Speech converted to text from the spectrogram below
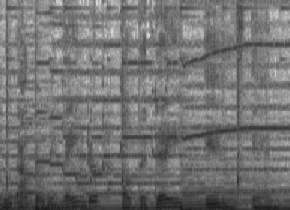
throughout the remainder of the day is in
